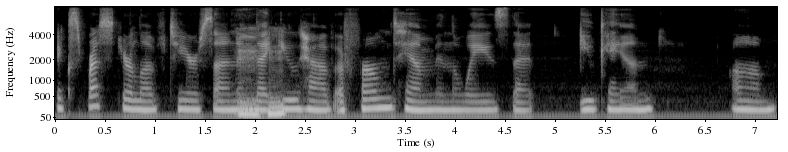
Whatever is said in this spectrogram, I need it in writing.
expressed your love to your son and that Mhm. you have affirmed him in the ways that you can. Um,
